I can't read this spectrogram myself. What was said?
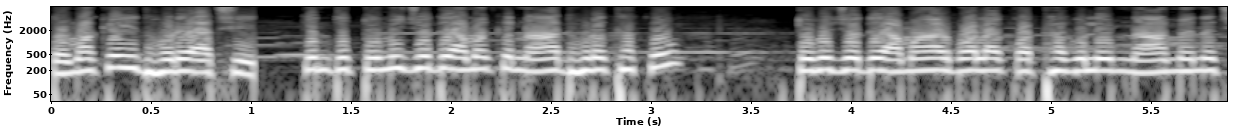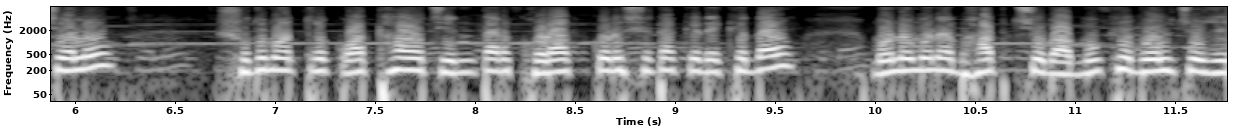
তোমাকেই ধরে আছি। কিন্তু তুমি যদি আমাকে না ধরে থাকো, তুমি যদি আমার বলা কথাগুলি না মেনে চলো শুধুমাত্র কথা ও চিন্তার খোরাক করে সেটাকে রেখে দাও। মনে মনে ভাবছ বা মুখে বলছো যে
